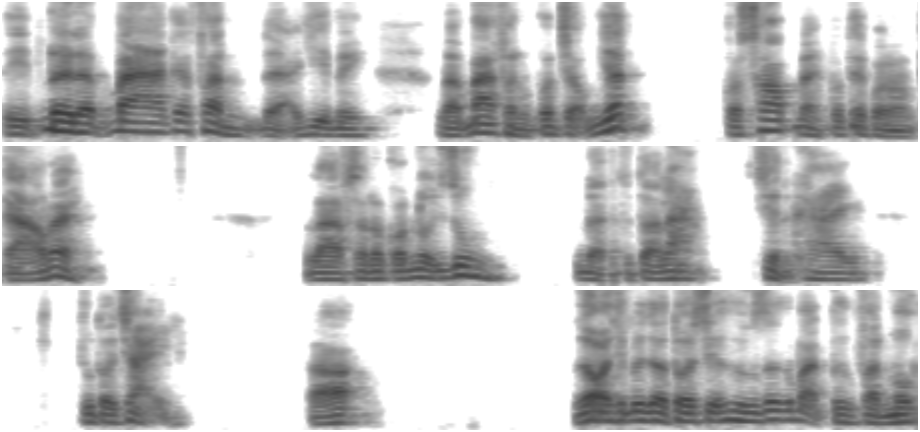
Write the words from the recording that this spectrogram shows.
Thì đây là ba cái phần để anh chị mình là ba phần quan trọng nhất. Có shop này có tài khoản quảng cáo này. Là sau đó có nội dung để chúng ta làm triển khai chúng tôi chạy. Đó. Rồi thì bây giờ tôi sẽ hướng dẫn các bạn từ phần một,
